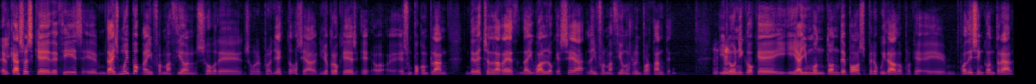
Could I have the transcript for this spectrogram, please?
El caso es que decís, eh, dais muy poca información sobre, sobre el proyecto, o sea, yo creo que es, eh, es un poco en plan, derecho en la red, da igual lo que sea, la información es lo importante. Y lo único que. Y, y hay un montón de posts, pero cuidado, porque eh, podéis encontrar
